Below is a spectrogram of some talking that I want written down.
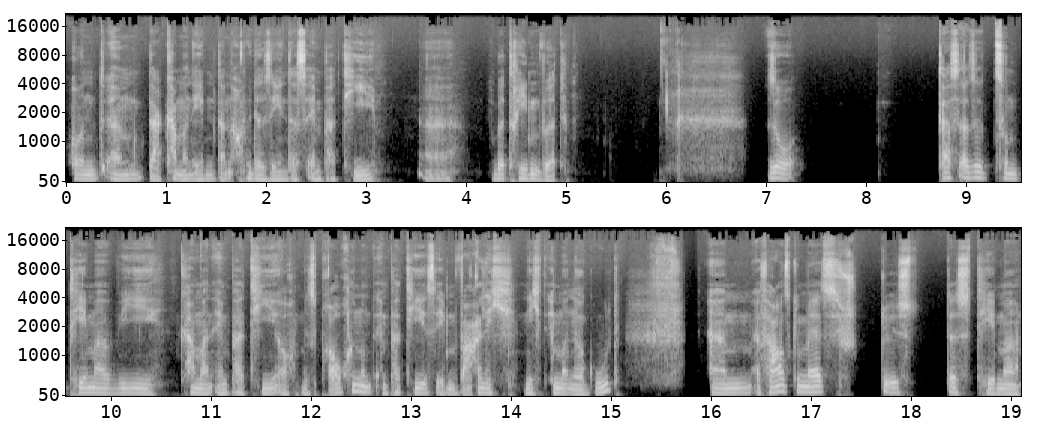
und ähm, da kann man eben dann auch wieder sehen, dass Empathie äh, übertrieben wird. So, das also zum Thema, wie kann man Empathie auch missbrauchen. Und Empathie ist eben wahrlich nicht immer nur gut. Ähm, erfahrungsgemäß stößt das Thema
